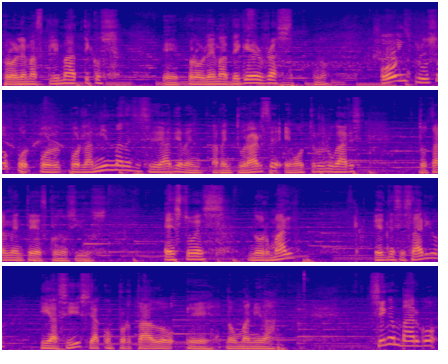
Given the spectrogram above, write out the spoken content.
problemas climáticos, problemas de guerras, o incluso por, la misma necesidad de aventurarse en otros lugares totalmente desconocidos. Esto es normal, es necesario y así se ha comportado eh, la humanidad. Sin embargo,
